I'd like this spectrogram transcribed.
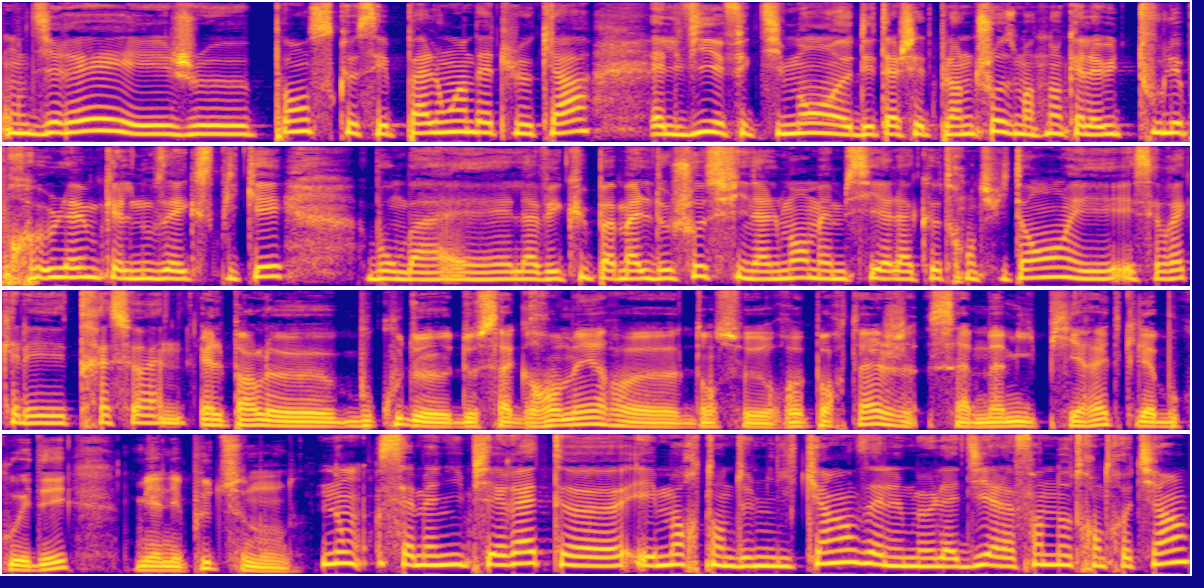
On dirait, et je pense que c'est pas loin d'être le cas. Elle vit effectivement euh, détachée de plein de choses. Maintenant qu'elle a eu tous les problèmes qu'elle nous a expliqués, bon, bah, elle a vécu pas mal de choses finalement, même si elle a que 38 ans, et, c'est vrai qu'elle est très sereine. Elle parle euh, beaucoup de, sa grand-mère euh, dans ce reportage, sa mamie Pierrette qui l'a beaucoup aidée, mais elle n'est plus de ce monde. Non, sa mamie Pierrette est morte en 2015, elle me l'a dit à la fin de notre entretien.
